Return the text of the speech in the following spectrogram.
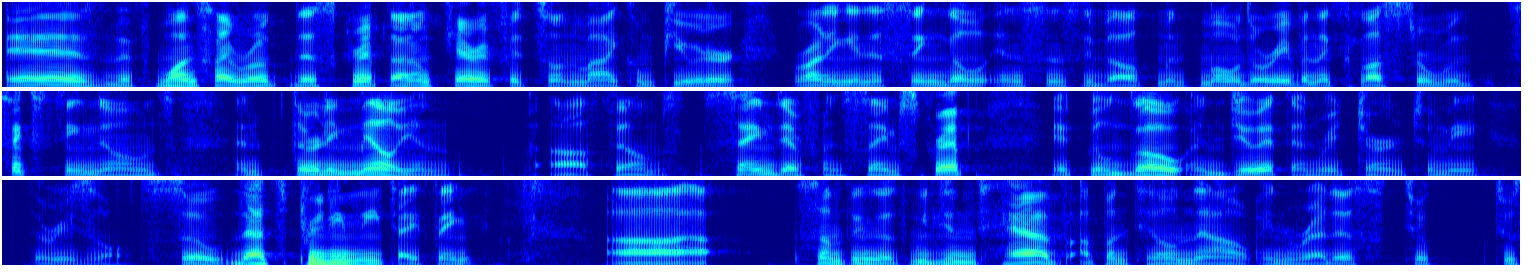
is that once I wrote the script, I don't care if it's on my computer running in a single instance development mode or even a cluster with 16 nodes and 30 million uh, films. Same difference, same script. It will go and do it and return to me the results. So that's pretty neat, I think. Uh, something that we didn't have up until now in Redis. Took, took,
